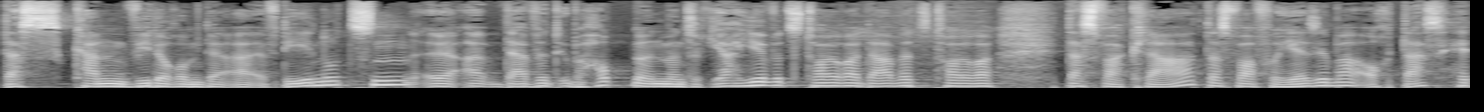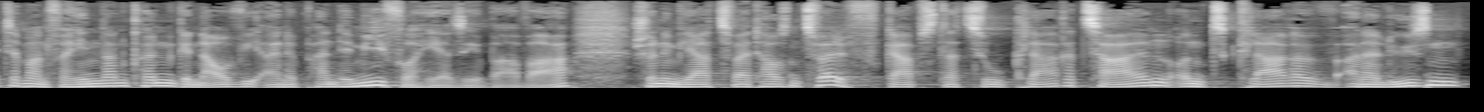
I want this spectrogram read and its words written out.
das kann wiederum der AfD nutzen. Äh, da wird überhaupt, man sagt, ja, hier wird's teurer, da wird's teurer. Das war klar, das war vorhersehbar. Auch das hätte man verhindern können, genau wie eine Pandemie vorhersehbar war. Schon im Jahr 2012 gab es dazu klare Zahlen und klare Analysen,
